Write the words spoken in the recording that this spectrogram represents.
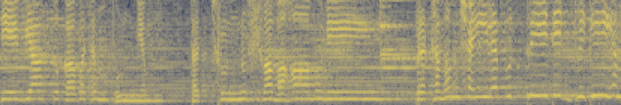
देव्यास्तु कवचम् पुण्यम् तच्छृण्णुष्व महामुने प्रथमं शैलपुत्रीति द्वितीयं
